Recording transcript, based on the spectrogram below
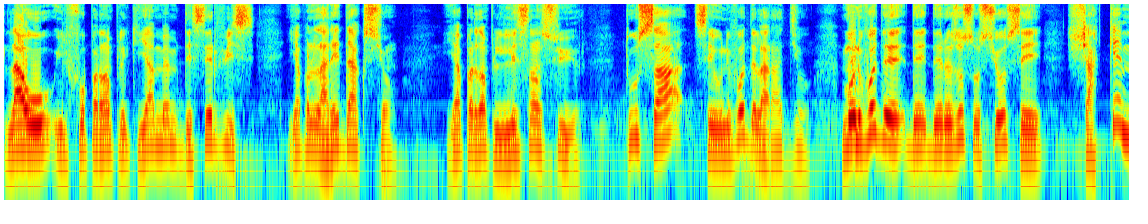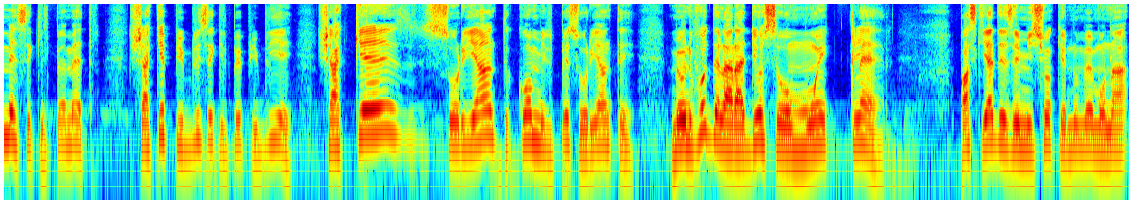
Là où il faut, par exemple, qu'il y a même des services. Il y a par exemple la rédaction. Il y a par exemple les censures. Tout ça, c'est au niveau de la radio. Mais au niveau des, réseaux sociaux, c'est chacun met ce qu'il peut mettre. Chacun publie ce qu'il peut publier. Chacun s'oriente comme il peut s'orienter. Mais au niveau de la radio, c'est au moins clair. Parce qu'il y a des émissions que nous-mêmes, on a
